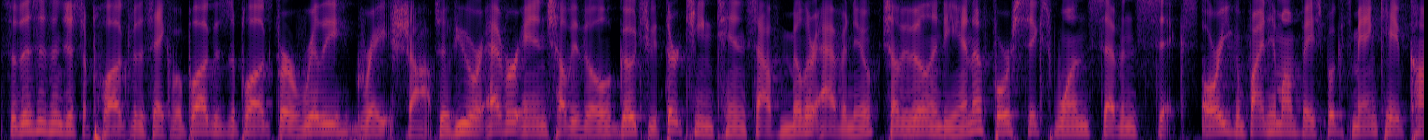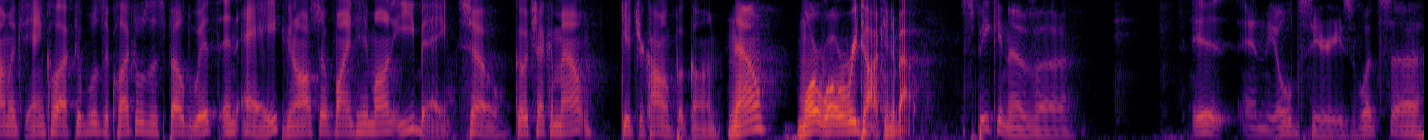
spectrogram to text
So this isn't just a plug for the sake of a plug. This is a plug for a really great shop. So if you are ever in Shelbyville, go to 1310 South Miller Avenue, Shelbyville, Indiana 46176. Or you can find him on Facebook. It's Man Cave Comics and Collectibles. The collectibles is spelled with an A. You can also find him on eBay. So go check him out. Get your comic book on. Now, more what were we talking about? Speaking of uh, it and the old series, what's uh,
